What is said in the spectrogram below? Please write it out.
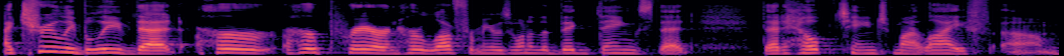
I truly believe that her, her prayer and her love for me was one of the big things that, that helped change my life. Um,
